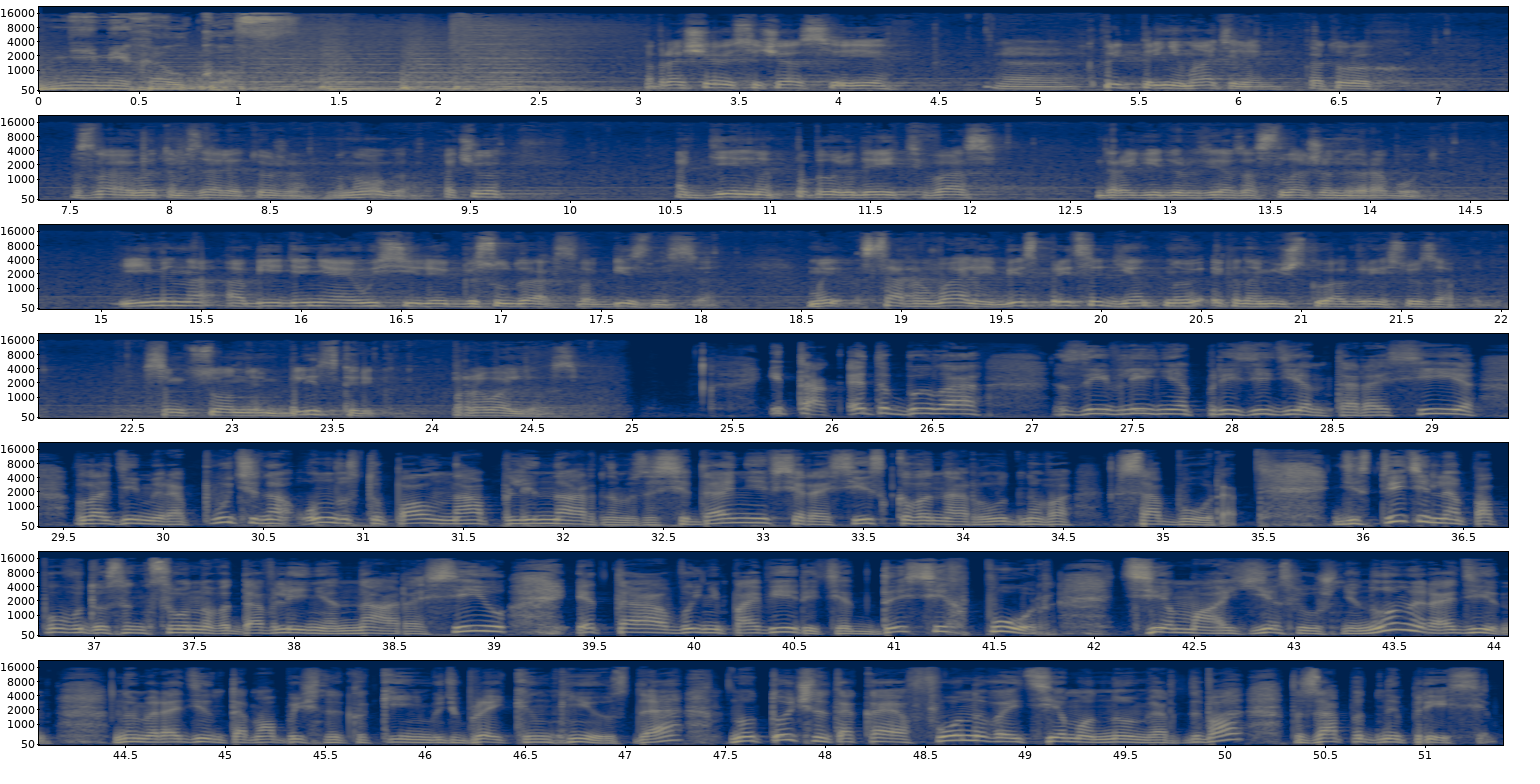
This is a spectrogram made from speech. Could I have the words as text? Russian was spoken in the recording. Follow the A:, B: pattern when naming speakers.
A: не Михалков.
B: Обращаюсь сейчас и э, к предпринимателям, которых знаю в этом зале тоже много. Хочу отдельно поблагодарить вас, дорогие друзья, за слаженную работу. И именно объединяя усилия государства, бизнеса, мы сорвали беспрецедентную экономическую агрессию Запада. Санкционный блицкрик провалился.
C: Итак, это было заявление президента России Владимира Путина. Он выступал на пленарном заседании Всероссийского народного собора. Действительно, по поводу санкционного давления на Россию, это, вы не поверите, до сих пор тема, если уж не номер один, номер один там обычно какие-нибудь breaking news, да, но точно такая фоновая тема номер два в западной прессе.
